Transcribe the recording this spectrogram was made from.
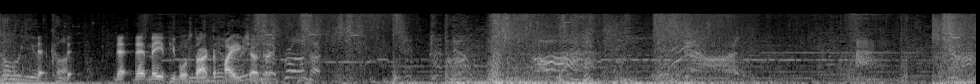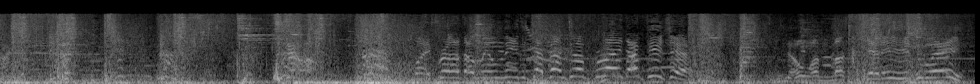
So you that, that, that, that made people start to fight each other. brother. My brother will lead Japan to a brighter future. No one must get in his way.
